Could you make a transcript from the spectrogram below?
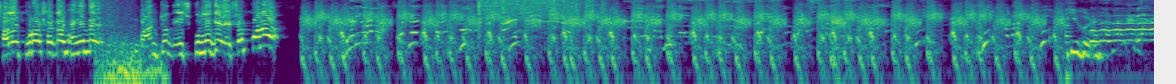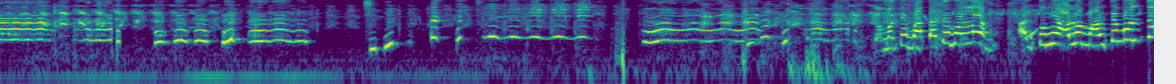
শালা পুরো সেটা ভেঙে দে। বাঞ্চুত স্কুলে গিয়ে এসব করা। তোমাকে বাতাতে বললাম আর তুমি আলো মারতে বলতো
